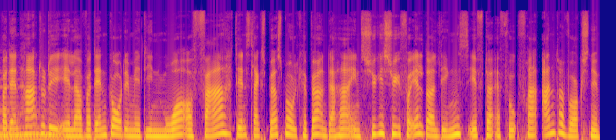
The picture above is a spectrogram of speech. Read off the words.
Hvordan har du det, eller hvordan går det med din mor og far? Den slags spørgsmål kan børn, der har en psykisk syg forældre, længes efter at få fra andre voksne.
